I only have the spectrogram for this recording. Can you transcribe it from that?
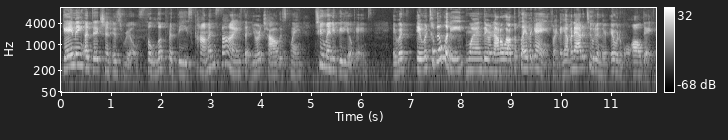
Gaming addiction is real, so look for these common signs that your child is playing too many video games. Irrit- irritability when they're not allowed to play the games, right? They have an attitude and they're irritable all day.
